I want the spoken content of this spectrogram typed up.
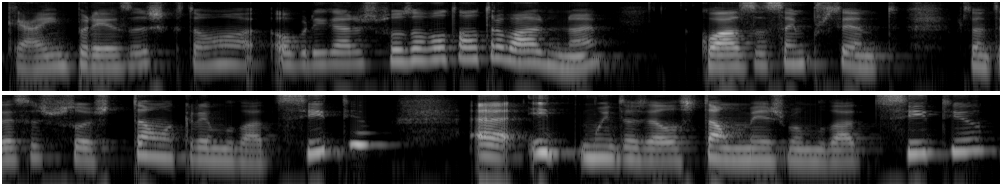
que há empresas que estão a obrigar as pessoas a voltar ao trabalho, não é? Quase a 100%. Portanto, essas pessoas estão a querer mudar de sítio uh, e muitas delas estão mesmo a mudar de sítio.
